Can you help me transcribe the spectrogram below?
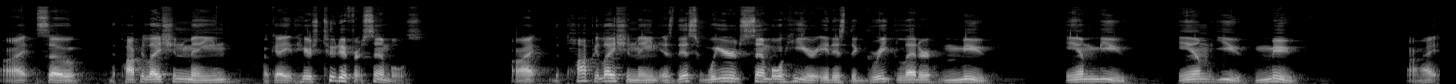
All right, so the population mean, okay, here's two different symbols. All right, the population mean is this weird symbol here. It is the Greek letter mu, M-U, M-U, mu. All right,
